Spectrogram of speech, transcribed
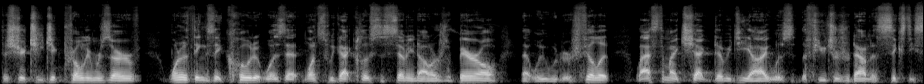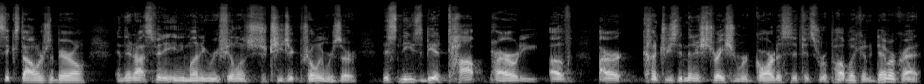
the strategic petroleum reserve. One of the things they quoted was that once we got close to $70 a barrel, that we would refill it. Last time I checked, WTI was the futures were down to $66 a barrel, and they're not spending any money refilling strategic petroleum reserve. This needs to be a top priority of our country's administration, regardless if it's Republican or Democrat.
